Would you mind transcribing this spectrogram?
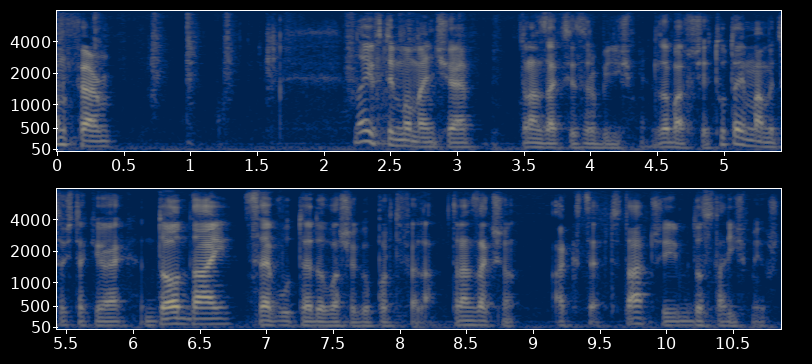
Confirm. No i w tym momencie transakcję zrobiliśmy. Zobaczcie, tutaj mamy coś takiego jak dodaj CWT do waszego portfela. Transaction accept, tak? Czyli dostaliśmy już.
